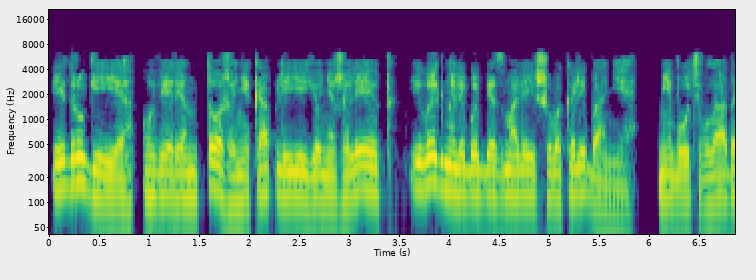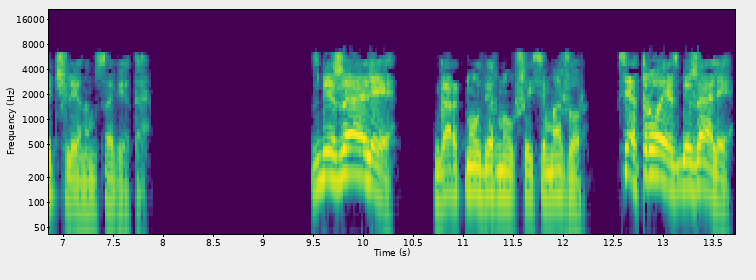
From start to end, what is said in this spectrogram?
И другие, уверен, тоже ни капли ее не жалеют и выгнали бы без малейшего колебания, не будь Влада членом совета. «Сбежали!» — гаркнул вернувшийся мажор. «Все трое сбежали!»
